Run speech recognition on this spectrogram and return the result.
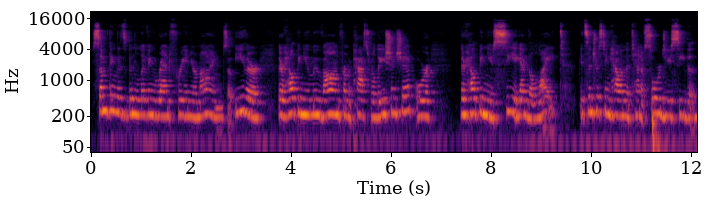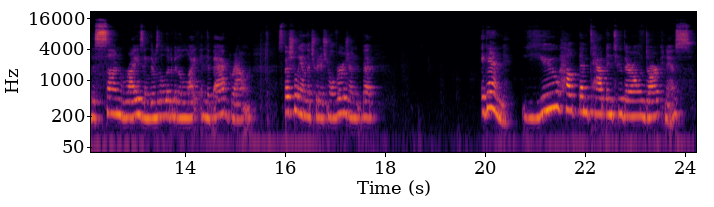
Something that's been living rent free in your mind. So either they're helping you move on from a past relationship or they're helping you see again the light. It's interesting how in the 10 of swords you see the, the sun rising. There's a little bit of light in the background, especially on the traditional version. But again, you help them tap into their own darkness,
